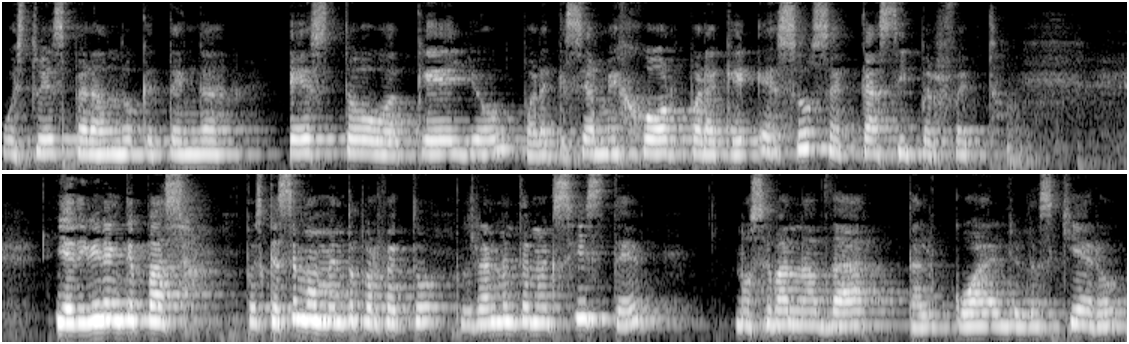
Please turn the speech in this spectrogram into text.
o estoy esperando que tenga esto o aquello para que sea mejor, para que eso sea casi perfecto. Y adivinen qué pasa, pues que ese momento perfecto pues realmente no existe, no se van a dar tal cual yo las quiero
